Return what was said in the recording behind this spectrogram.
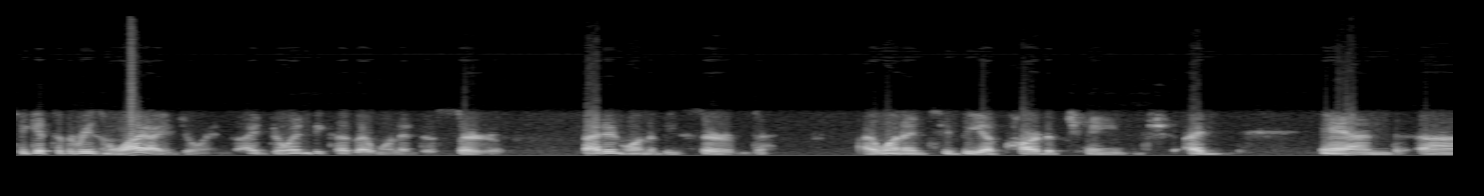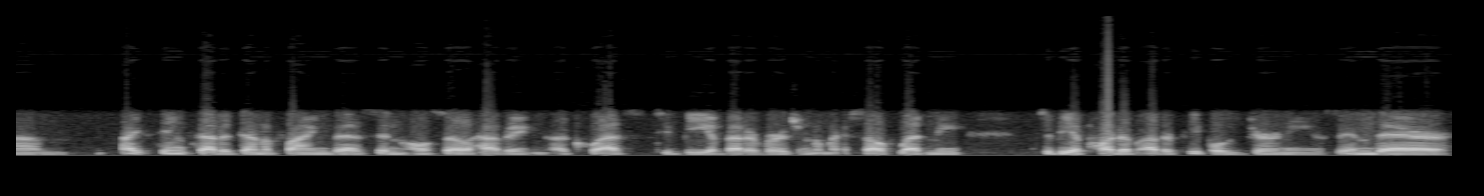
to get to the reason why I joined, I joined because I wanted to serve. I didn't want to be served. I wanted to be a part of change. I, and um, I think that identifying this and also having a quest to be a better version of myself led me to be a part of other people's journeys in their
